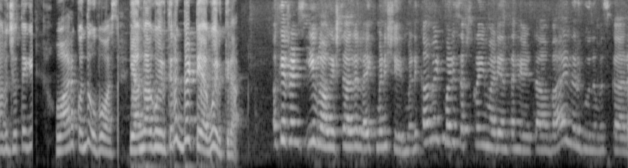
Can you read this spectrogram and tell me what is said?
ಅದ್ರ ಜೊತೆಗೆ ವಾರಕ್ಕೊಂದು ಉಪವಾಸ. ಯಂಗಾಗೂ ಇರ್ತೀರಾ ಗಟ್ಟಿಯಾಗೂ ಇರ್ತೀರಾ? ಓಕೆ ಫ್ರೆಂಡ್ಸ್ ಈ ವ್ಲಾಗ್ ಇಷ್ಟ ಆದರೆ ಲೈಕ್ ಮಾಡಿ ಶೇರ್ ಮಾಡಿ ಕಮೆಂಟ್ ಮಾಡಿ ಸಬ್ಸ್ಕ್ರೈಬ್ ಮಾಡಿ ಅಂತ ಹೇಳ್ತಾ ಬಾಯ್ ಎಲ್ಲರಿಗೂ ನಮಸ್ಕಾರ.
